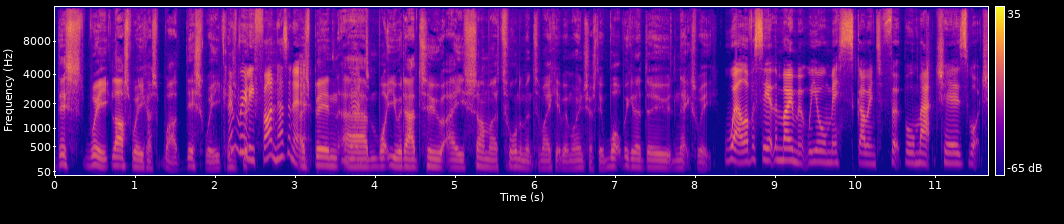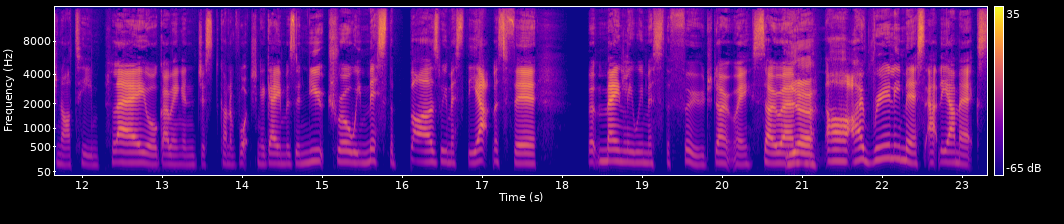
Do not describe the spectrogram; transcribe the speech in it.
this week, last week, I s- well, this week It's has been really fun, hasn't it? Has been um, what you would add to a summer tournament to make it a bit more interesting. What we're going to do next week? Well, obviously, at the moment, we all miss going to football matches, watching our team play, or going and just kind of watching a game as a neutral. We miss the buzz, we miss the atmosphere, but mainly we miss the food, don't we? So, um, Yeah. Oh, I really miss at the Amex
